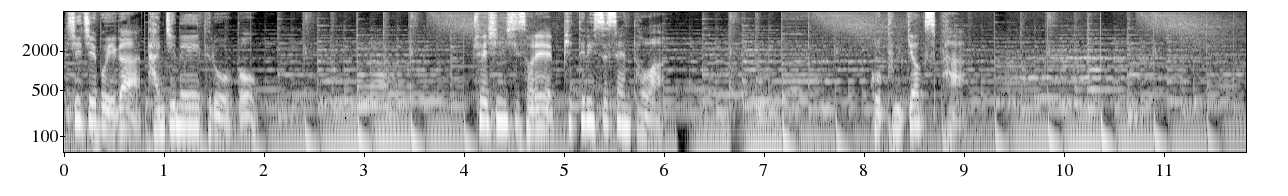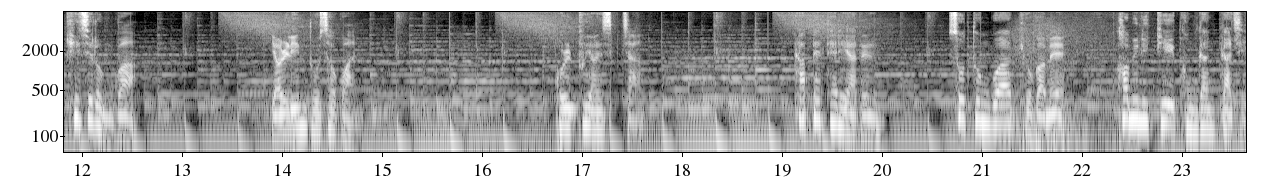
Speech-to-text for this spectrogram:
CGV가 단지 내에 들어오고 최신 시설의 피트니스 센터와 고품격 스파, 키즈룸과 열린 도서관, 골프 연습장, 카페테리아 등 소통과 교감의 커뮤니티 공간까지.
